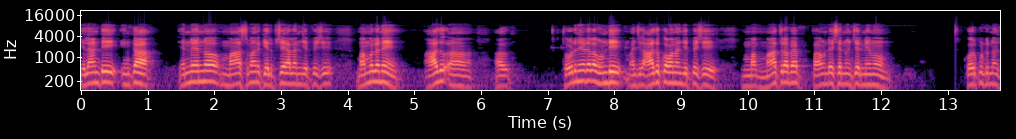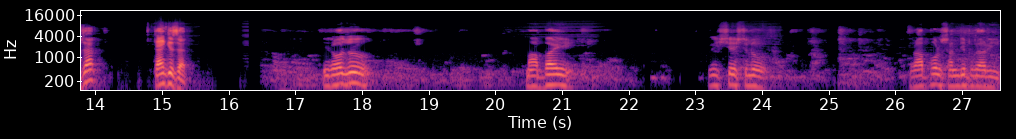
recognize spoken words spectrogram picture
ఇలాంటి ఇంకా ఎన్నో ఎన్నో మా ఆశ్రమానికి హెల్ప్ చేయాలని చెప్పేసి మమ్మల్ని ఆదు తోడు నీడలో ఉండి మంచిగా ఆదుకోవాలని చెప్పేసి మాతృభాయ్ ఫౌండేషన్ నుంచి మేము కోరుకుంటున్నాం సార్. థ్యాంక్ యూ సార్. ఈరోజు మా అబ్బాయి రిజిస్ట్రేషన్లో రాపోల్ సందీప్ గారి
